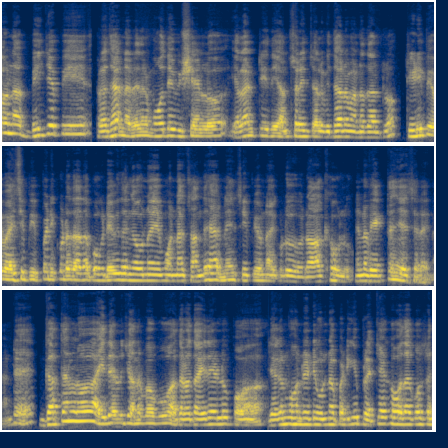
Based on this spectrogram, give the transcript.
ఉన్న బీజేపీ ప్రధాని నరేంద్ర మోదీ విషయంలో ఎలాంటిది అనుసరించాలి విధానం అన్న దాంట్లో టీడీపీ వైసీపీ ఇప్పటికి కూడా దాదాపు ఒకటే విధంగా ఉన్నాయేమో అన్న సందేహాన్ని సిపిఎం నాయకుడు రాఘవులు నిన్న వ్యక్తం చేశారు ఆయన. అంటే గతంలో ఐదేళ్ళు చంద్రబాబు ఆ తర్వాత ఐదేళ్ళు జగన్మోహన్ రెడ్డి ఉన్నప్పటికీ ప్రత్యేక హోదా కోసం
